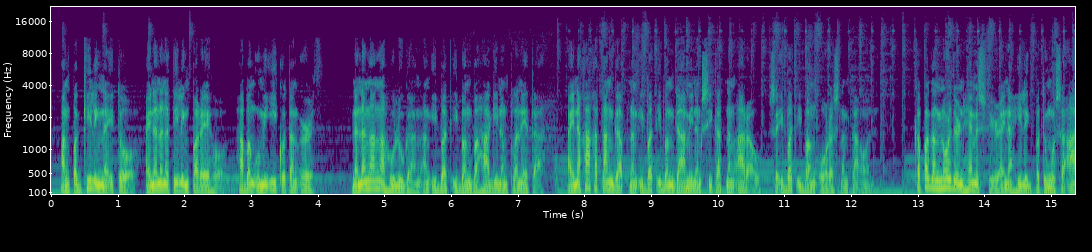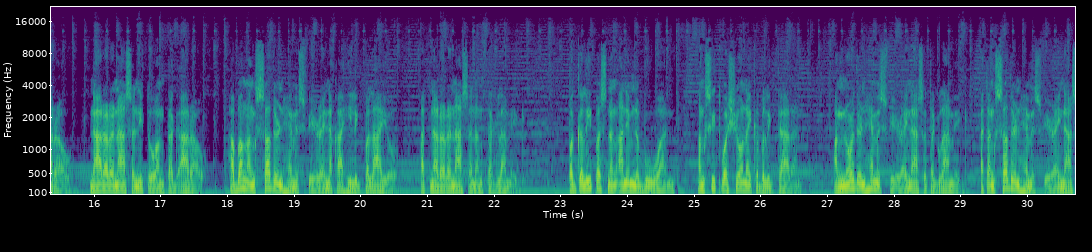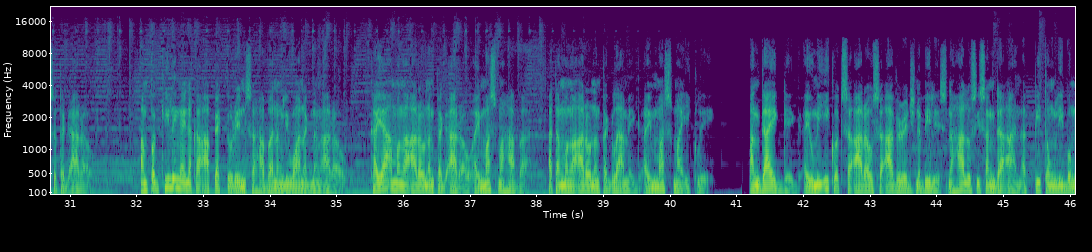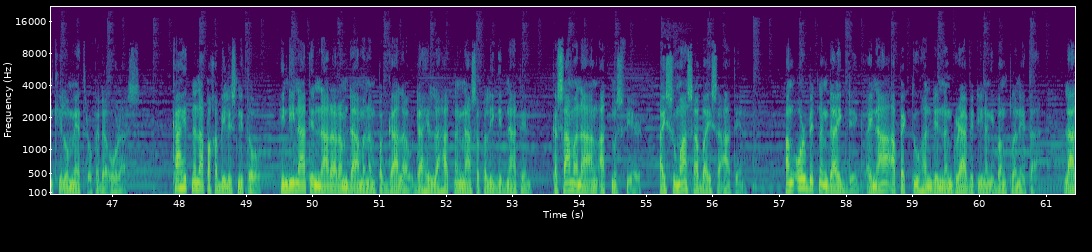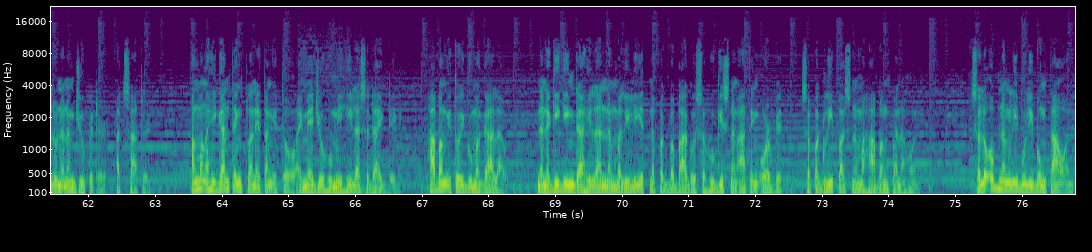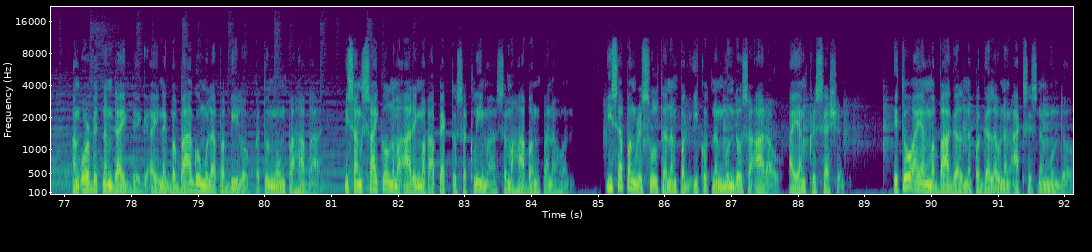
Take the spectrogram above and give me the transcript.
Ang pagkiling na ito ay nananatiling pareho habang umiikot ang Earth na nangangahulugang ang iba't ibang bahagi ng planeta ay nakakatanggap ng iba't ibang dami ng sikat ng araw sa iba't ibang oras ng taon. Kapag ang Northern Hemisphere ay nahilig patungo sa araw, nararanasan nito ang tag-araw, habang ang Southern Hemisphere ay nakahilig palayo at nararanasan ang taglamig. Pagkalipas ng anim na buwan, ang sitwasyon ay kabaligtaran. Ang Northern Hemisphere ay nasa taglamig at ang Southern Hemisphere ay nasa tag-araw. Ang pagkiling ay nakaapekto rin sa haba ng liwanag ng araw, kaya ang mga araw ng tag-araw ay mas mahaba at ang mga araw ng taglamig ay mas maikli. Ang daigdig ay umiikot sa araw sa average na bilis na halos isang daan at pitong libong kilometro kada oras. Kahit na napakabilis nito, hindi natin nararamdaman ang paggalaw dahil lahat ng nasa paligid natin, kasama na ang atmosphere, ay sumasabay sa atin. Ang orbit ng daigdig ay naaapektuhan din ng gravity ng ibang planeta, lalo na ng Jupiter at Saturn. Ang mga higanteng planetang ito ay medyo humihila sa daigdig habang ito'y gumagalaw na nagiging dahilan ng maliliit na pagbabago sa hugis ng ating orbit sa paglipas ng mahabang panahon. Sa loob ng libu-libong taon, ang orbit ng daigdig ay nagbabago mula pabilog patungong pahaba, isang cycle na maaring makaapekto sa klima sa mahabang panahon. Isa pang resulta ng pag-ikot ng mundo sa araw ay ang precession. Ito ay ang mabagal na paggalaw ng axis ng mundo.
